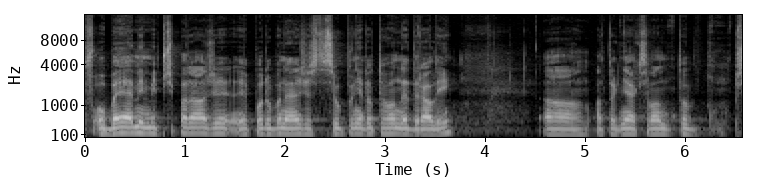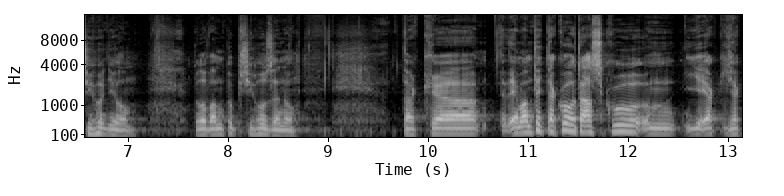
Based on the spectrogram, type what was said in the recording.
v obě mi, připadá, že je podobné, že jste se úplně do toho nedrali a, a tak nějak se vám to přihodilo. Bylo vám to přihozeno. Tak eh, já mám teď takovou otázku, mm, jak, jak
